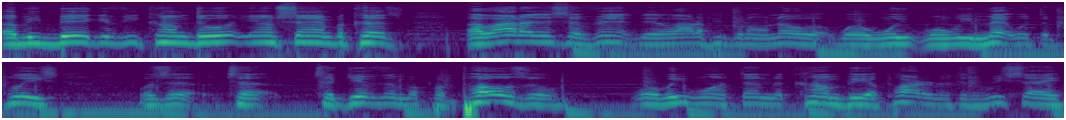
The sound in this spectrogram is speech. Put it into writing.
will be big if he come do it. You know what I'm saying? Because a lot of this event that a lot of people don't know, where we when we met with the police, was a, to to give them a proposal where we want them to come be a part of it. Because we say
